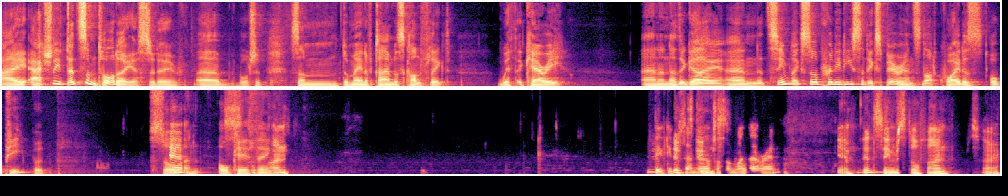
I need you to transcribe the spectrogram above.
I actually did some Toda yesterday. Uh, bullshit. Some domain of timeless conflict with a carry and another guy, and it seemed like still pretty decent experience. Not quite as OP, but still Yeah, an okay Still thing. fine. 50% It now or something like that right Yeah, it seems still fine. So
